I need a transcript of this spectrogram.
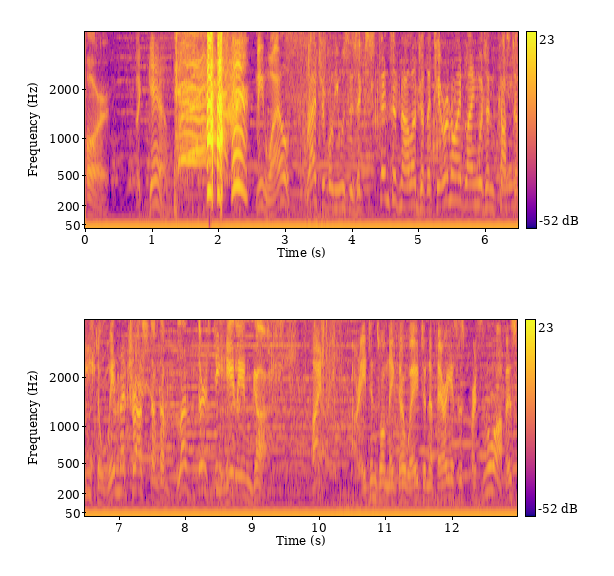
Or the GAM. Meanwhile, Ratchet will use his extensive knowledge of the Tyhrranoid language and customs to win the trust of the bloodthirsty alien guards. Finally, our agents will make their way to Nefarious's personal office,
